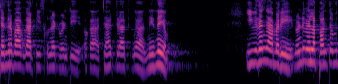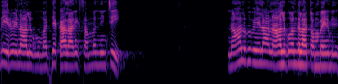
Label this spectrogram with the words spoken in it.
చంద్రబాబు గారు తీసుకున్నటువంటి ఒక చారిత్రాత్మక నిర్ణయం. ఈ విధంగా మరి రెండు వేల పంతొమ్మిది ఇరవై నాలుగు మధ్య కాలానికి సంబంధించి నాలుగు వేల నాలుగు వందల తొంభై ఎనిమిది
